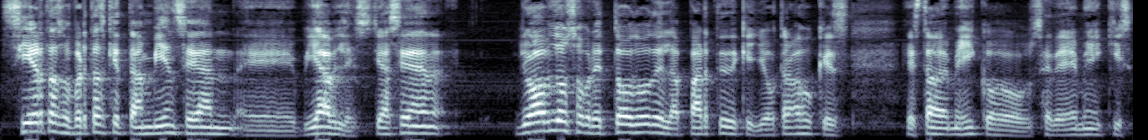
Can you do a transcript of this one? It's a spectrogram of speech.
ciertas ofertas que también sean eh, viables, ya sean, yo hablo sobre todo de la parte de que yo trabajo, que es Estado de México, CDMX,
